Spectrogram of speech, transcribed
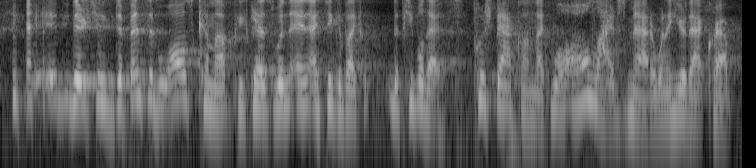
it, there can defensive walls come up because when and I think of like the people that push back on like, well, all lives matter. When I hear that crap,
